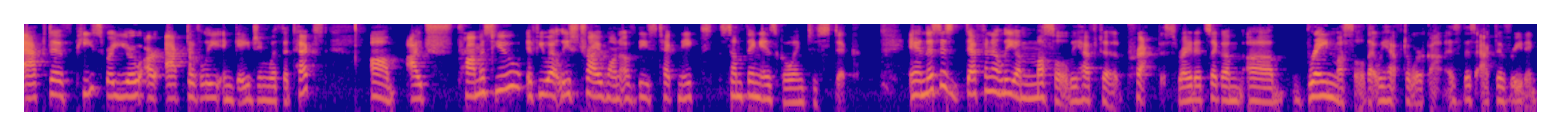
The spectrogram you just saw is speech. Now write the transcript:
active piece where you are actively engaging with the text um, I tr- promise you, if you at least try one of these techniques, something is going to stick. And this is definitely a muscle we have to practice, right? It's like a, a, brain muscle that we have to work on is this active reading.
